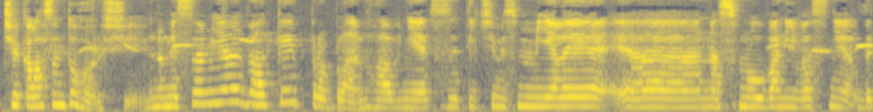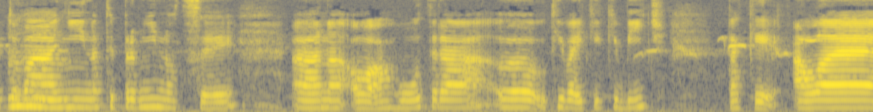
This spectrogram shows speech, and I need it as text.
Čekala jsem to horší. No my jsme měli velký problém hlavně, co se týče, my jsme měli uh, nasmlouvaný vlastně ubytování mm. na ty první noci uh, na Oahu, teda uh, u té Waikiki Beach taky, ale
